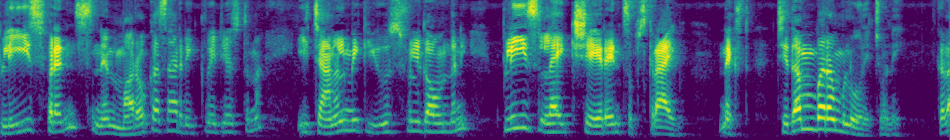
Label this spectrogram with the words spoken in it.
ప్లీజ్ ఫ్రెండ్స్ నేను మరొకసారి రిక్వెస్ట్ చేస్తున్నా ఈ ఛానల్ మీకు యూస్ఫుల్గా ఉందని please like share and subscribe. Next చిదంబరంలోని చూడండి ఇక్కడ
